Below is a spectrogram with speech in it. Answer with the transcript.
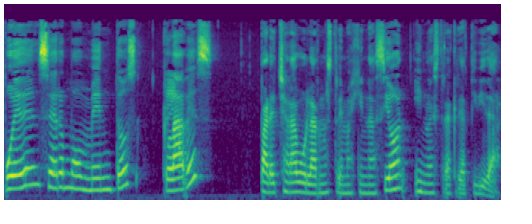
pueden ser momentos claves para echar a volar nuestra imaginación y nuestra creatividad.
